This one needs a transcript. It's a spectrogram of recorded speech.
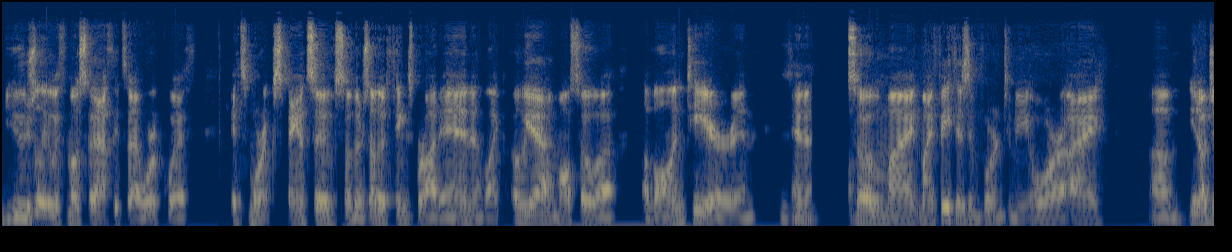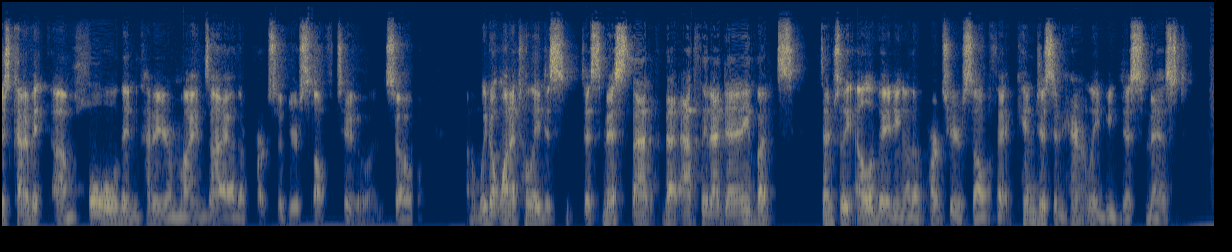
usually with most of the athletes that i work with it's more expansive so there's other things brought in and like oh yeah i'm also a, a volunteer and mm-hmm. and so my my faith is important to me or i um, you know just kind of um, hold in kind of your mind's eye other parts of yourself too and so uh, we don't want to totally dis- dismiss that that athlete identity but essentially elevating other parts of yourself that can just inherently be dismissed. I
